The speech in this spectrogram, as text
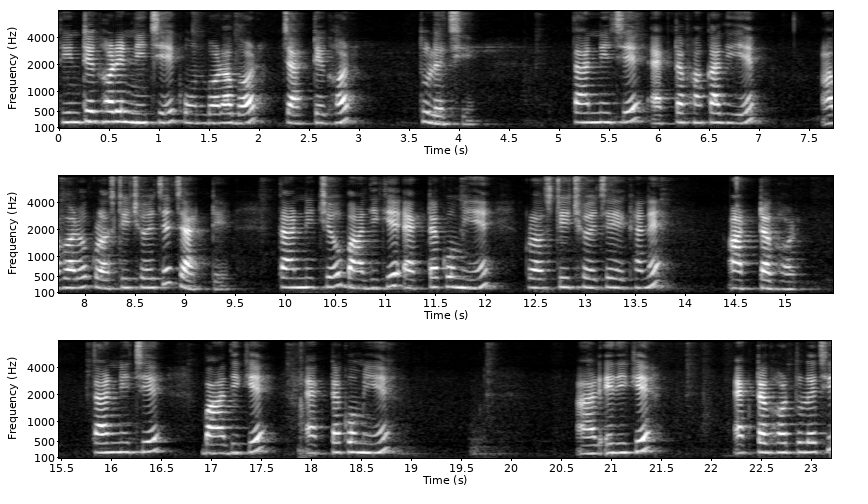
তিনটে ঘরের নিচে কোণ বরাবর চারটে ঘর তুলেছি। তার নিচে একটা ফাঁকা দিয়ে আবারও ক্রস হয়েছে চারটে। তার নিচেও বাঁ দিকে একটা কমিয়ে ক্রস হয়েছে এখানে আটটা ঘর। তার নিচে বাঁ দিকে একটা কমিয়ে আর এদিকে একটা ঘর তুলেছি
